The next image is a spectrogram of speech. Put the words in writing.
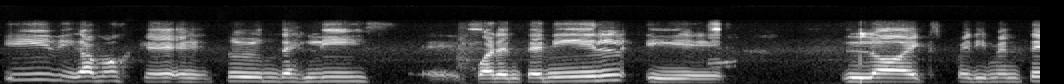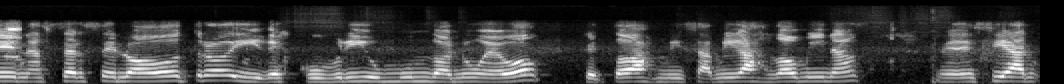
y digamos que tuve un desliz cuarentenil y lo experimenté en hacérselo a otro y descubrí un mundo nuevo que todas mis amigas dominas me decían,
